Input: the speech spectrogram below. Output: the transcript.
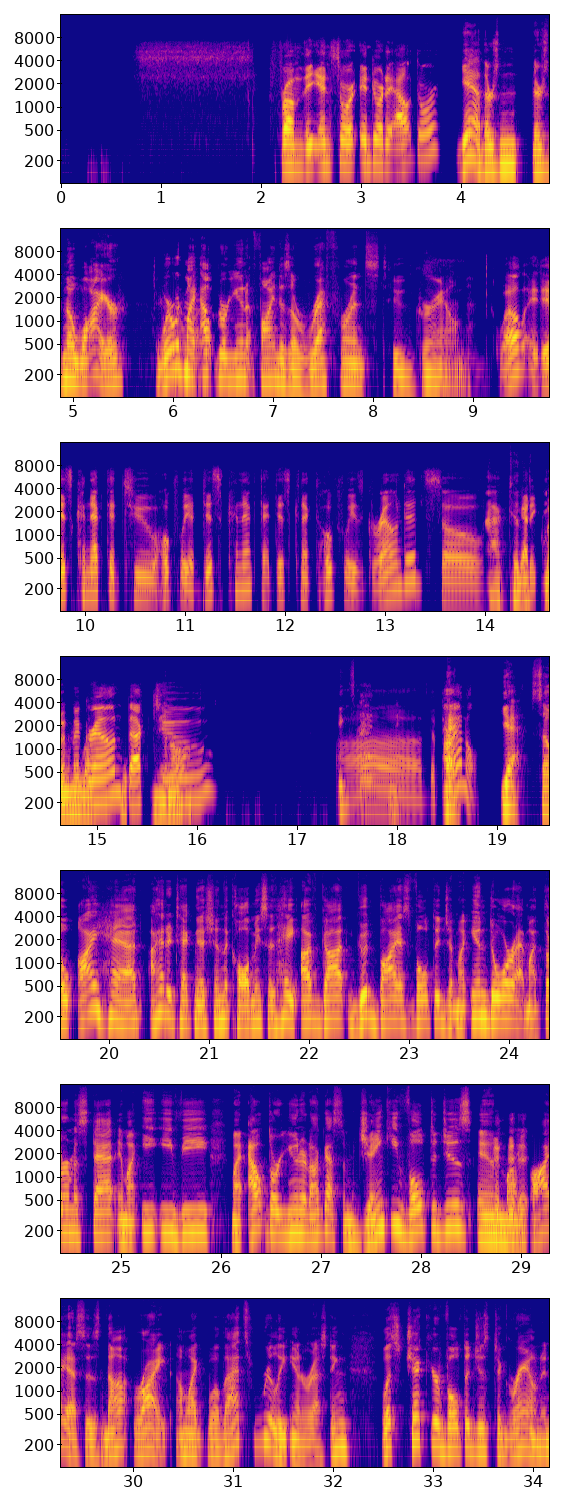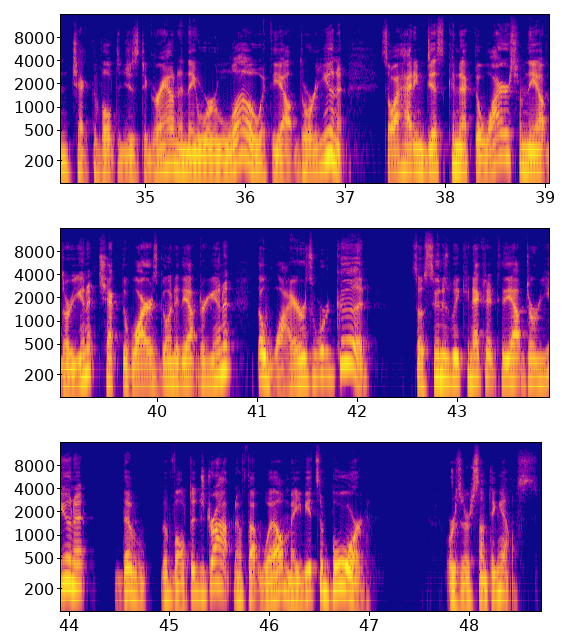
From the indoor indoor to outdoor? Yeah, there's there's no wire. Where would my outdoor unit find as a reference to ground? Well, it is connected to hopefully a disconnect. That disconnect hopefully is grounded. So back to we got equipment ground back to exactly. ah, the panel. Yeah. So I had I had a technician that called me and said, "Hey, I've got good bias voltage at my indoor, at my thermostat, and my EEV, my outdoor unit. I've got some janky voltages, and my bias is not right." I'm like, "Well, that's really interesting. Let's check your voltages to ground and check the voltages to ground, and they were low at the outdoor unit." So I had him disconnect the wires from the outdoor unit, check the wires going to the outdoor unit. The wires were good. So as soon as we connected it to the outdoor unit, the, the voltage dropped. And I thought, well, maybe it's a board, or is there something else?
